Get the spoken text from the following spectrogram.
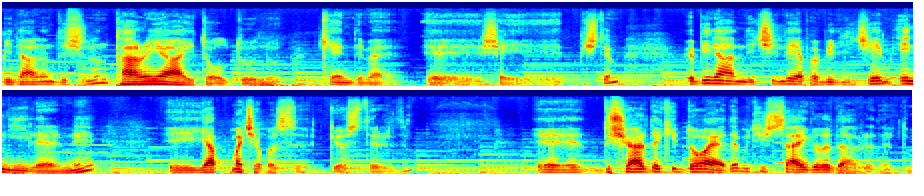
binanın dışının Tanrı'ya ait olduğunu kendime e, şey etmiştim. Ve binanın içinde yapabileceğim en iyilerini e, yapma çabası gösterirdim. E, dışarıdaki doğaya da müthiş saygılı davranırdım.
